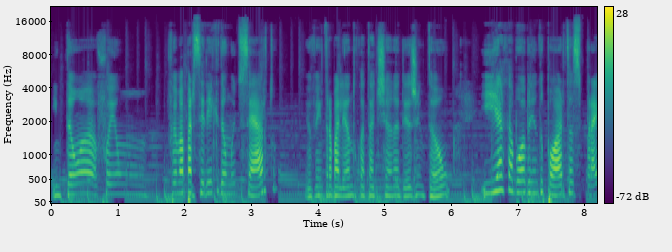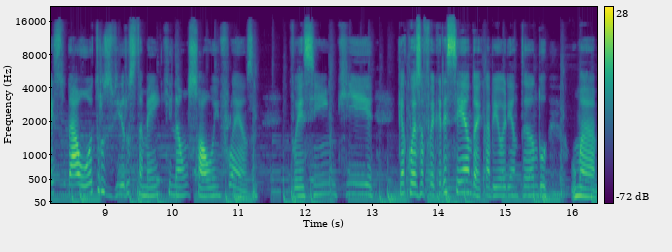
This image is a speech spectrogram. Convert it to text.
Então ah, foi um foi uma parceria que deu muito certo. Eu venho trabalhando com a Tatiana desde então e acabou abrindo portas para estudar outros vírus também que não só o influenza. Foi assim que, que a coisa foi crescendo, aí acabei orientando uma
